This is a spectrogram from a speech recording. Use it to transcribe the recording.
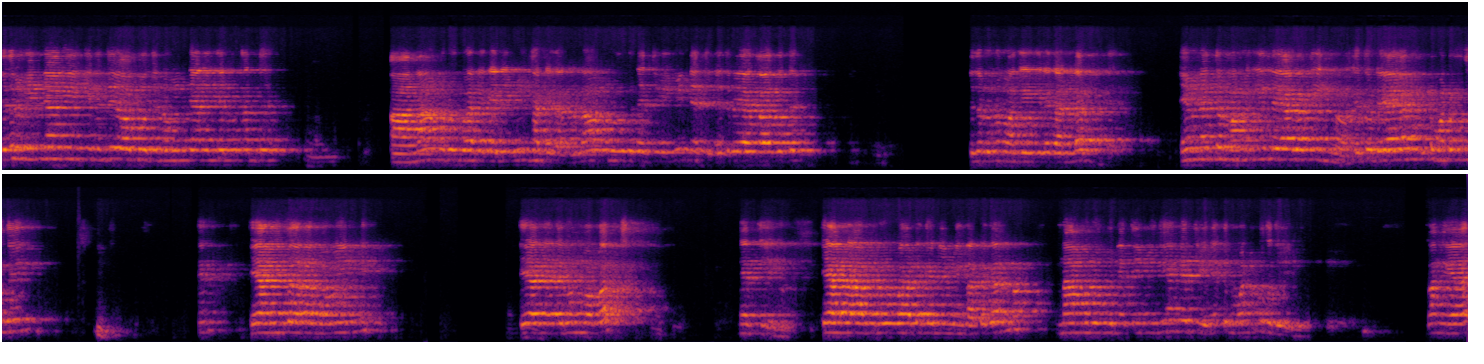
එතන විඥානය කියන දේ අවබෝධ වෙන විඥානය කියන්නේ මොකද්ද? ආනාම රූප හට ගැනීමෙන් හට ගන්නවා. නාම රූප නැතිවීමෙන් නැති. එතන එයා කාගේද? එතන උන මගේ කියලා ගන්නත්. එහෙම නැත්නම් මම කියලා එයා ළඟ ඉන්නවා. එතකොට එයා යනකොට මට මොකද වෙන්නේ? එයා හිතනවා මම ඉන්නේ. එයා නේදරුම් මමත් නැති වෙනවා. එයා නාම රූප හට ගැනීමෙන් හට ගන්නවා. නාම රූප නැතිවීමෙන් එයා නැති වෙනවා. එතකොට මට මොකද වෙන්නේ? මං එයා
